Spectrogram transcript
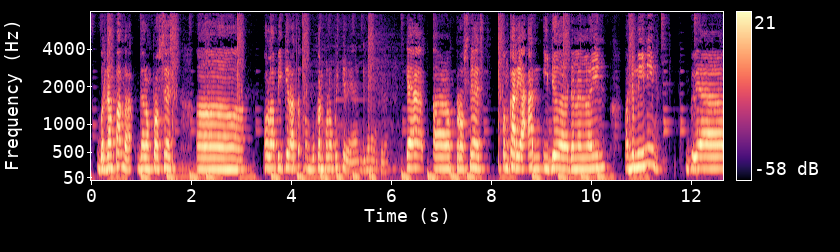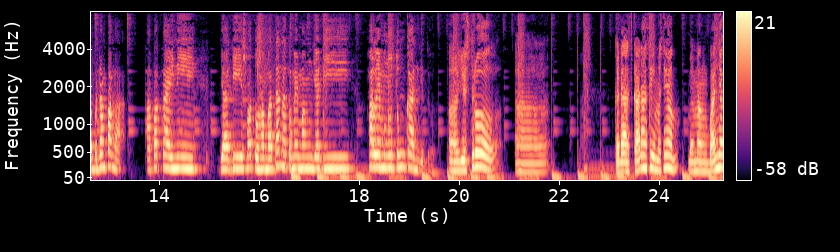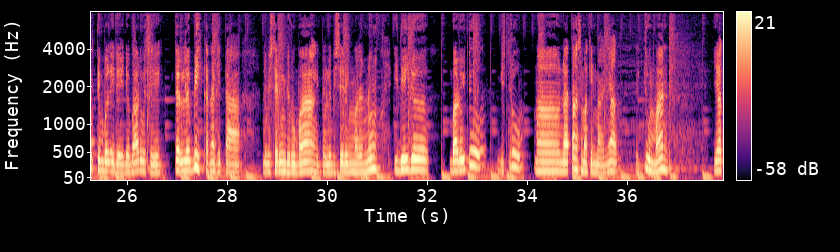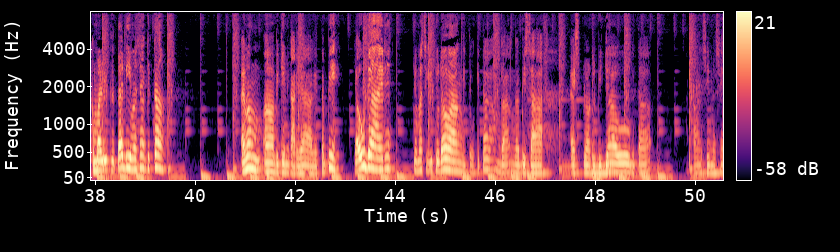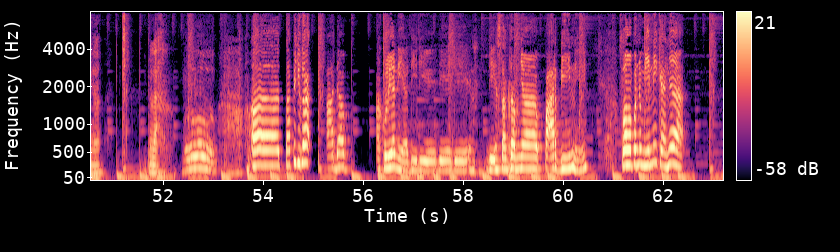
Berdampak nggak dalam proses uh, pola pikir atau bukan pola pikir ya gimana maksudnya? Kayak uh, proses pengkaryaan ide dan lain-lain. Pandemi ini ya, berdampak nggak? Apakah ini jadi suatu hambatan atau memang jadi hal yang menguntungkan gitu? Uh, justru uh, keadaan sekarang sih maksudnya memang banyak timbul ide-ide baru sih. Terlebih karena kita lebih sering di rumah gitu lebih sering merenung ide-ide baru itu justru mendatang semakin banyak. Cuman ya kembali itu tadi maksudnya kita emang uh, bikin karya gitu. Tapi ya udah akhirnya cuma segitu doang gitu. Kita nggak nggak bisa explore lebih jauh kita apaan sih maksudnya itulah oh. Uh, tapi juga ada aku lihat nih ya di di di di, di Instagramnya Pak Ardi ini selama pandemi ini kayaknya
